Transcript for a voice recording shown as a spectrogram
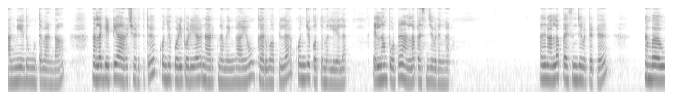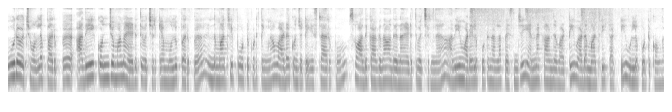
தண்ணி எதுவும் ஊற்ற வேண்டாம். நல்லா கெட்டியாக அரைச்சி எடுத்துகிட்டு கொஞ்சம் பொடி பொடியாக நறுக்கின வெங்காயம் கருவேப்பிலை கொஞ்சம் கொத்தமல்லி இலை எல்லாம் போட்டு நல்லா பிசைஞ்சு விடுங்க. அது நல்லா பிசைஞ்சு விட்டுட்டு நம்ம ஊற வச்சோம்ல பருப்பு அதே கொஞ்சமாக நான் எடுத்து வச்சுருக்கேன் முழு பருப்பு. இந்த மாதிரி போட்டு கொடுத்திங்கன்னா வடை கொஞ்சம் டேஸ்ட்டாக இருக்கும். ஸோ அதுக்காக தான் அதை நான் எடுத்து வச்சுருந்தேன். அதையும் வடையில் போட்டு நல்லா பிசைஞ்சு எண்ணெய் காஞ்ச வாட்டி வடை மாதிரி தட்டி உள்ளே போட்டுக்கோங்க.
